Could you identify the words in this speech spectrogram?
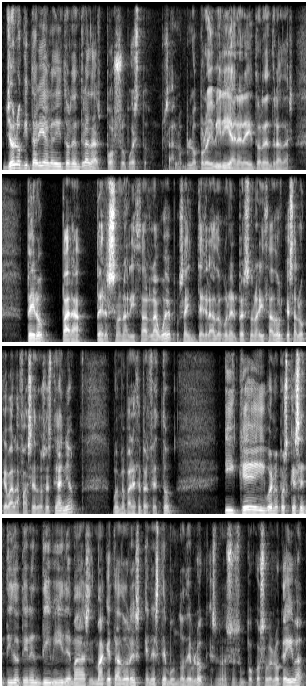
¿Yo lo quitaría en el editor de entradas? Por supuesto. O sea, lo, prohibiría en el editor de entradas. Pero para personalizar la web, o sea, integrado con el personalizador, que es a lo que va la fase 2 este año, pues me parece perfecto. Y que, bueno, pues qué sentido tienen Divi y demás maquetadores en este mundo de bloques, ¿no? Eso es un poco sobre lo que iba.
